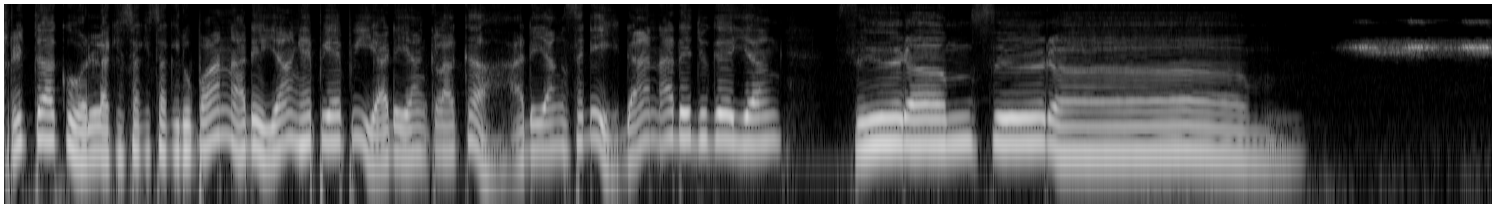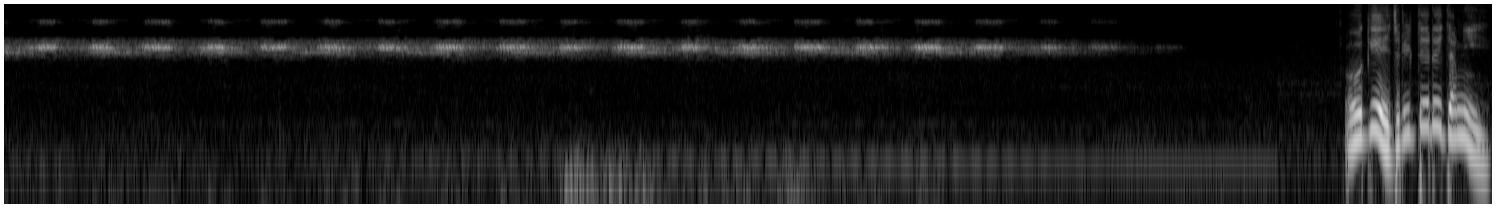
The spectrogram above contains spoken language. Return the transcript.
Cerita aku adalah kisah-kisah kehidupan Ada yang happy-happy Ada yang kelakar Ada yang sedih Dan ada juga yang Seram-seram. Okey, cerita dia macam ni.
